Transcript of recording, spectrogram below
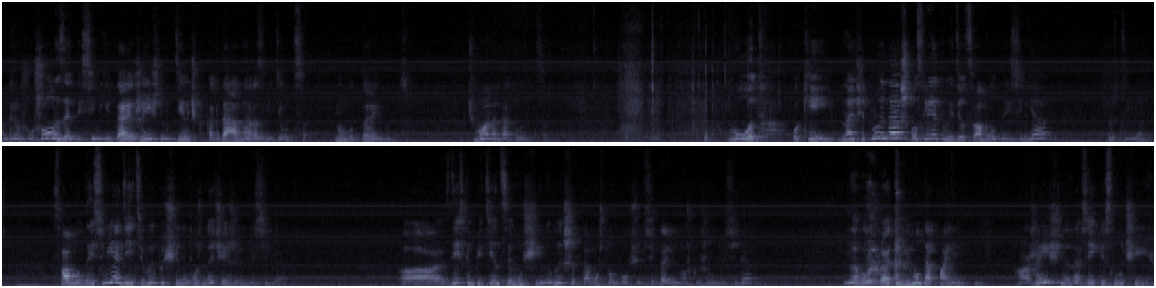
Андрюша ушел из этой семьи, да, и женщина, девочка, когда она разведется, ну вот, да, и вот к чему она готовится. Вот, окей, значит, ну и дальше после этого идет свободная семья. Слышите, нет? Свободная семья, дети выпущены, можно начать жить для себя. А, здесь компетенция мужчины выше, потому что он, в общем, всегда немножко жил для себя. Ну, вот, поэтому ему так понятней. А женщины на всякий случай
